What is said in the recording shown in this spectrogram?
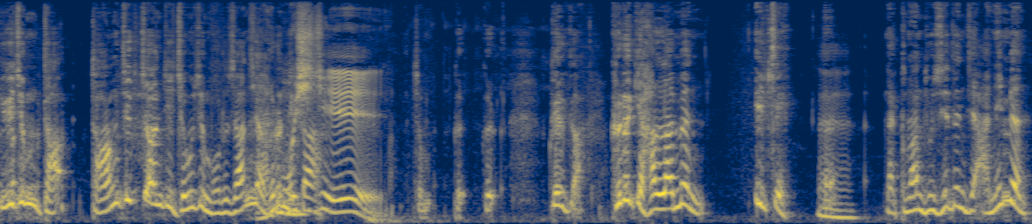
이게 지금 다 당직자인지 정지 모르지 않냐 그러니까 못이지. 좀, 그, 그, 그러니까, 그렇게 하려면 일찍, 네. 나 그만두시든지 아니면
